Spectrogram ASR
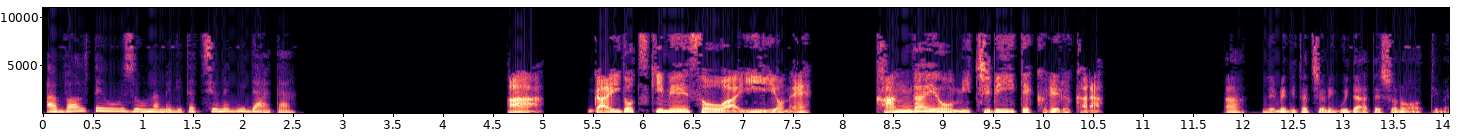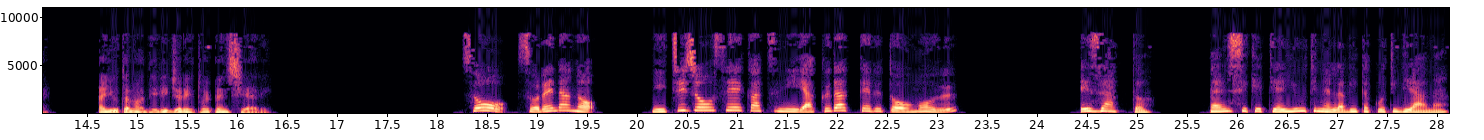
A volte uso una meditazione guidata. ああ、ガイド付き瞑想はいいよね。考えを導いてくれるから。 Ah, le meditazioni guidate sono ottime. Aiutano a dirigere i tuoi pensieri. そう、それなの。日常生活に役立ってると思う Esatto. Pensi che ti aiuti nella vita quotidiana?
